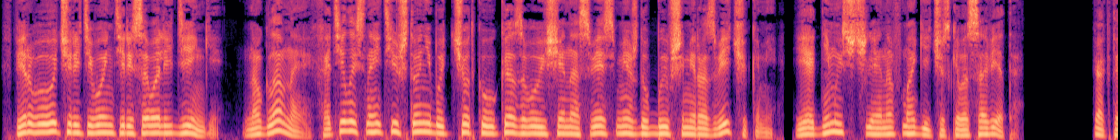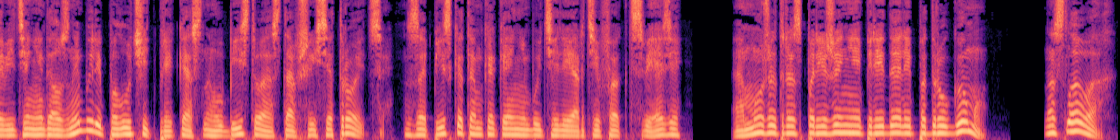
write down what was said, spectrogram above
В первую очередь его интересовали деньги, но главное, хотелось найти что-нибудь четко указывающее на связь между бывшими разведчиками и одним из членов магического совета. Как-то ведь они должны были получить приказ на убийство оставшейся троицы. Записка там какая-нибудь или артефакт связи. А может, распоряжение передали по-другому? На словах.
